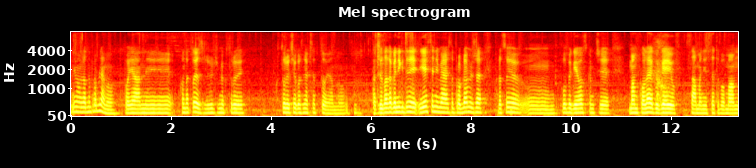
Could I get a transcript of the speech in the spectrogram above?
nie mam żadnego problemu, bo ja nie kontaktuję z ludźmi, którzy, którzy czegoś nie akceptują. No. Także dlatego nigdy nie, jeszcze nie miałem problemu, że pracuję mm, w klubie gejowskim, czy mam kolegów gejów, same niestety, bo mam...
